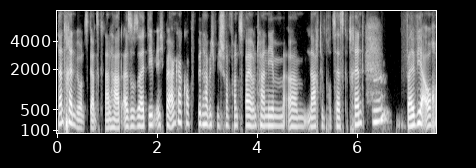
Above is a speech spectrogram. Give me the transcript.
dann trennen wir uns ganz knallhart. Also seitdem ich bei Ankerkopf bin, habe ich mich schon von zwei Unternehmen ähm, nach dem Prozess getrennt, mhm. weil wir auch,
